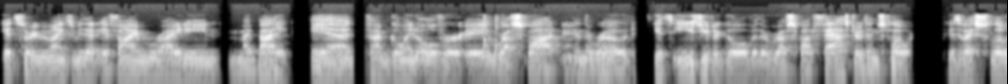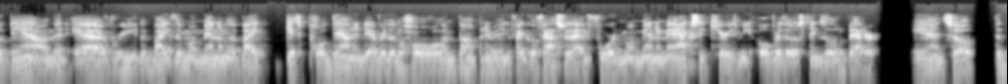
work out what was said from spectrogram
it sort of reminds me that if I'm riding my bike and if I'm going over a rough spot in the road, it's easier to go over the rough spot faster than slower. Because if I slow down, then every the bike, the momentum of the bike gets pulled down into every little hole and bump and everything. If I go faster, that forward momentum actually carries me over those things a little better. And so the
